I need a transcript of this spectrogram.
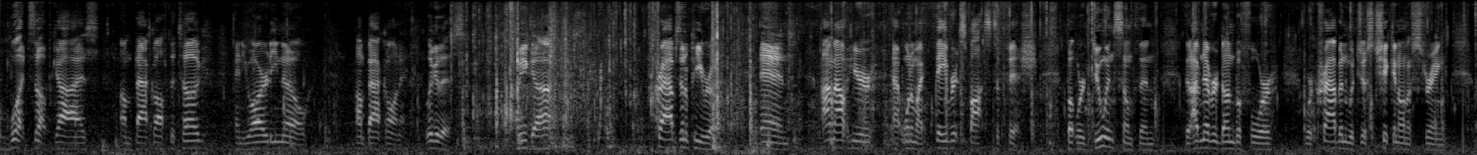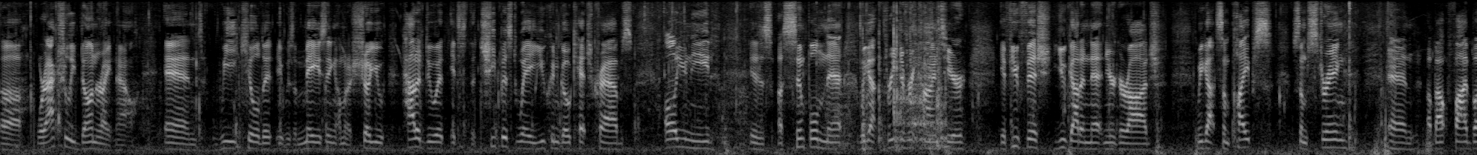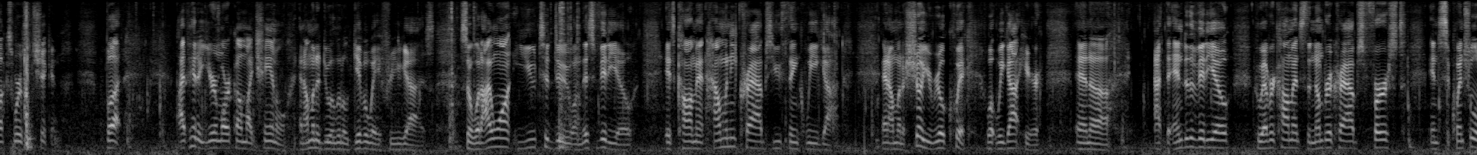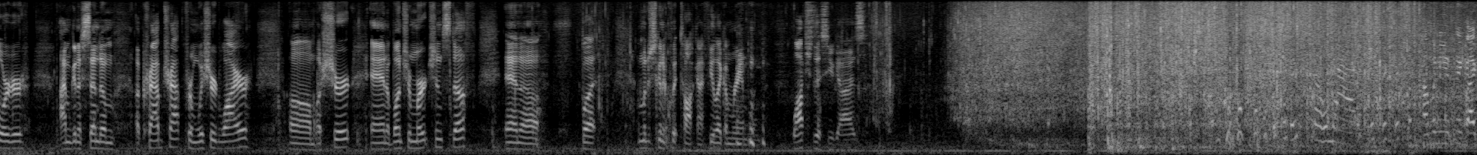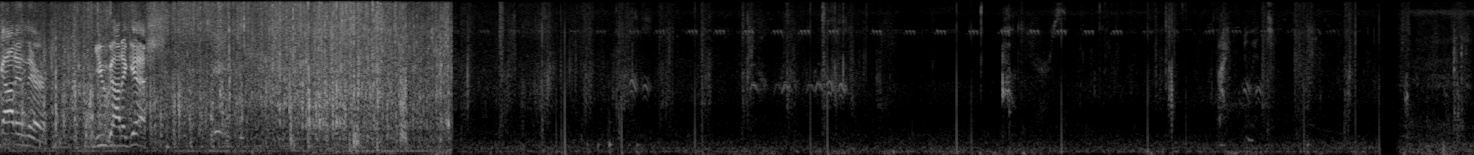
What's up guys? I'm back off the tug and you already know I'm back on it. Look at this. We got crabs in a Pirogue and I'm out here at one of my favorite spots to fish but we're doing something that I've never done before we're crabbing with just chicken on a string uh, we're actually done right now and we killed it. It was amazing. I'm to show you how to do it. It's the cheapest way you can go catch crabs. All you need is a simple net. We got three different kinds here. If you fish you got a net in your garage. We got some pipes some string and about five bucks worth of chicken. But I've hit a year mark on my channel and I'm gonna do a little giveaway for you guys. So what I want you to do on this video is comment how many crabs you think we got. And I'm gonna show you real quick what we got here. And uh, at the end of the video, whoever comments the number of crabs first in sequential order, I'm gonna send them a crab trap from Wishard Wire, um, a shirt, and a bunch of merch and stuff. And uh, but I'm just gonna quit talking. I feel like I'm rambling. Watch this, you guys. so mad. How many do you think I got in there? You gotta guess.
